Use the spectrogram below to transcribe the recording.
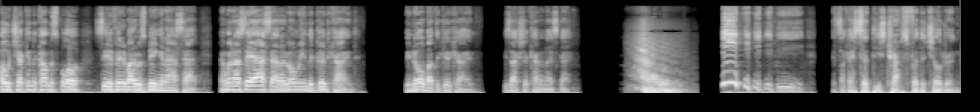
Oh, check in the comments below, see if anybody was being an asshat. And when I say asshat, I don't mean the good kind. We know about the good kind. He's actually a kind of nice guy. it's like I set these traps for the children.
